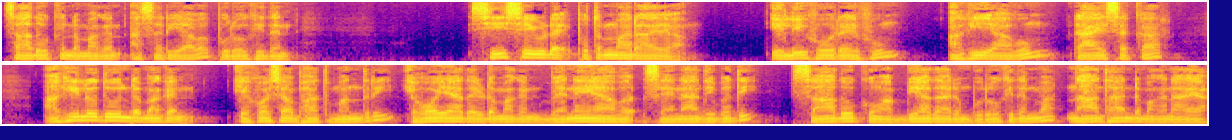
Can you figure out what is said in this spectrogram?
സാദൂക്കിന്റെ മകൻ അസറിയാവ് പുരോഹിതൻ ശീശയുടെ പുത്രന്മാരായ എലിഹോരേഫും അഹിയാവും രായസക്കാർ അഹിലുദുവിന്റെ മകൻ യഹോശാഭാത്ത് മന്ത്രി യഹോയാദയുടെ മകൻ ബെനയാവ് സേനാധിപതി സാധുക്കും അബ്യാദാരും പുരോഹിതന്മാർ നാഥാന്റെ മകനായ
